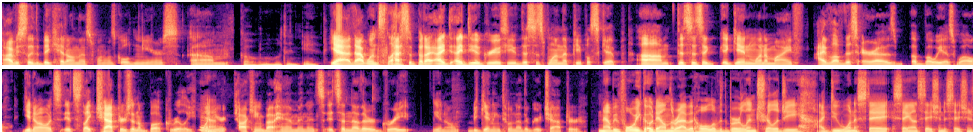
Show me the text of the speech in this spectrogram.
obviously the big hit on this one was Golden Years. Um, Golden, yeah. yeah, that one's lasted, but I, I I do agree with you. This is one that people skip. Um, this is a, again one of my. I love this era as of Bowie as well. You know, it's it's like chapters in a book, really, Yeah. when you're talking about him, and it's it's another great, you know, beginning to another great chapter. Now, before we go down the rabbit hole of the Berlin trilogy, I do want to stay stay on Station to Station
